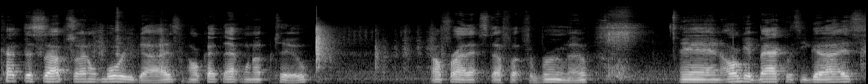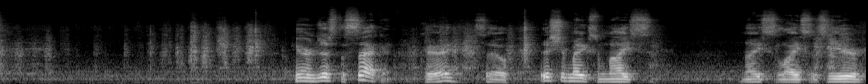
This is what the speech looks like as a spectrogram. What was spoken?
cut this up so I don't bore you guys. I'll cut that one up too. I'll fry that stuff up for Bruno. And I'll get back with you guys here in just a second. Okay, so this should make some nice, nice slices here.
